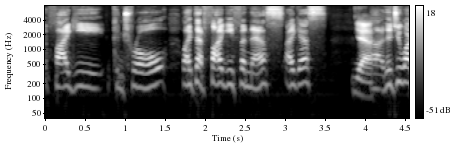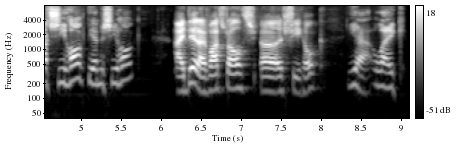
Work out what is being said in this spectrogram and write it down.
the Feige control, like that Feige finesse, I guess. Yeah, Uh, did you watch She Hulk? The end of She Hulk? I did. I've watched all uh, She-Hulk. Yeah, like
